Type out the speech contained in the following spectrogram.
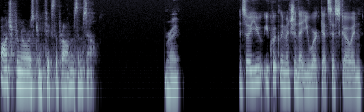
entrepreneurs can fix the problems themselves. Right. And so you you quickly mentioned that you worked at Cisco and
